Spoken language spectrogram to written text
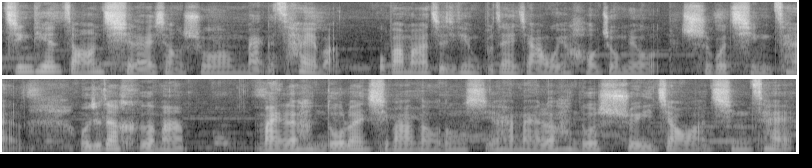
今天早上起来想说买个菜吧。我爸妈这几天不在家，我也好久没有吃过青菜了，我就在盒马买了很多乱七八糟的东西，还买了很多水饺啊、青菜。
